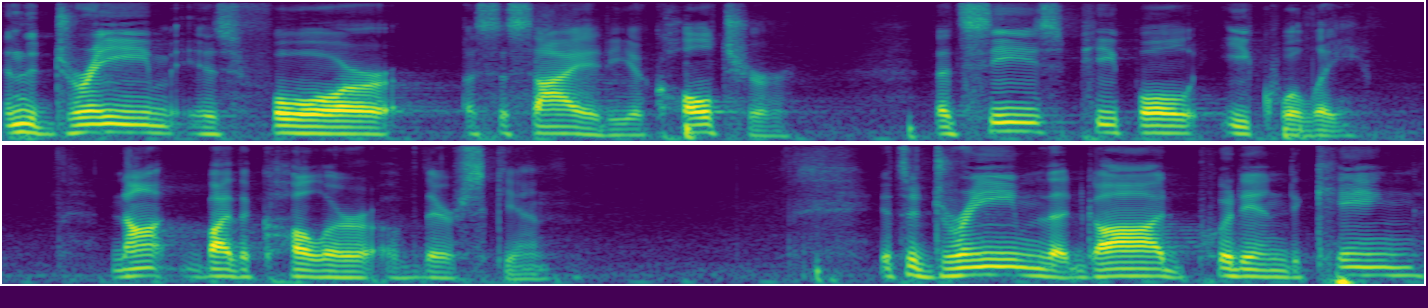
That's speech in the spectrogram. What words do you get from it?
And the dream is for a society, a culture that sees people equally, not by the color of their skin. It's a dream that God put into King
